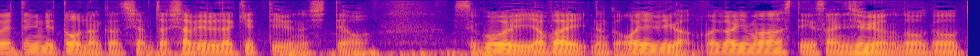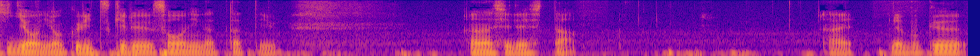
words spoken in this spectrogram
べてみると、なんかしゃ喋るだけっていうのを知って、あ、すごいやばい、なんか親指が曲がりますっていう30秒の動画を企業に送りつけるそうになったっていう話でした。はい。で、僕、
